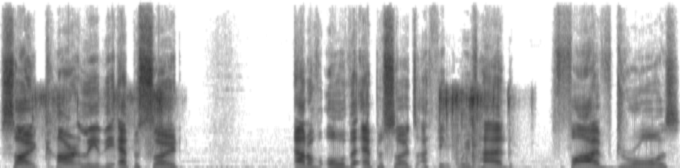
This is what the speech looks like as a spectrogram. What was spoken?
So, currently, the episode, out of all the episodes, I think we've had five draws,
